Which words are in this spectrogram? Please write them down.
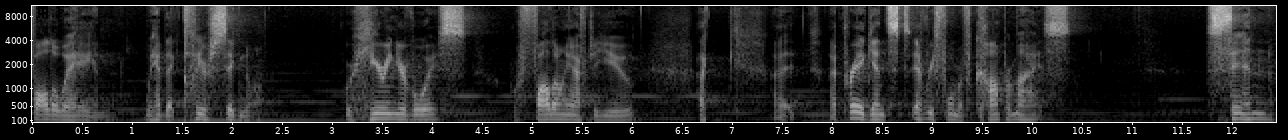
fall away, and we have that clear signal. We're hearing your voice, we're following after you. I, I pray against every form of compromise, sin,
